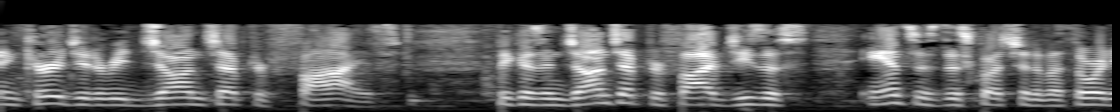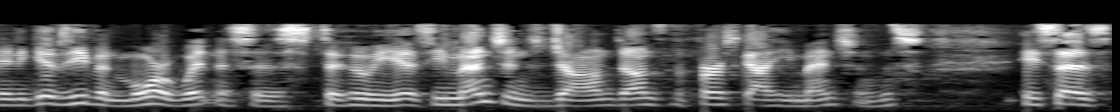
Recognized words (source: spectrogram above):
encourage you to read John chapter 5. Because in John chapter 5, Jesus answers this question of authority and he gives even more witnesses to who he is. He mentions John. John's the first guy he mentions. He says,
